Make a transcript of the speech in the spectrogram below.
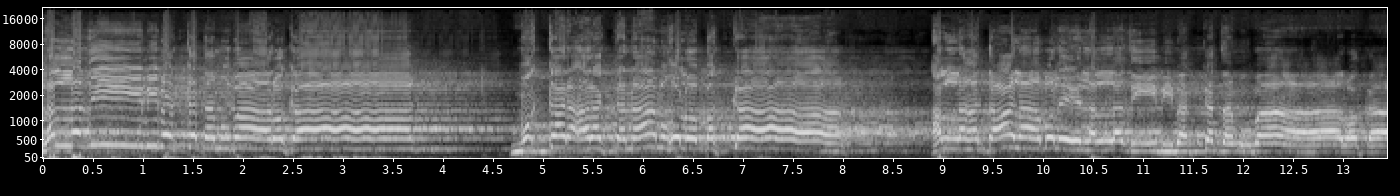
লাল্লাযী বিবাক্কাতা মুবারাকা। মক্কার আরেকটা নাম হলো বাক্কা। আল্লাহ তাআলা বলে, লাল্লাযী বিবাক্কাতা মুবারাকা।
